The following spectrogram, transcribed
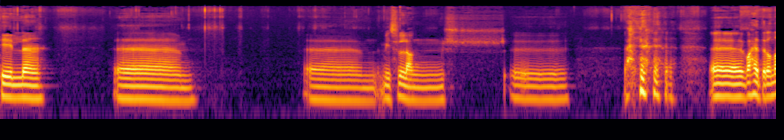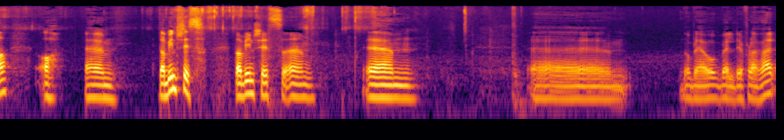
til uh, Michelin uh, uh, Hva heter han da? Oh, um, da Vincis. Da Vincis um, um, Nå ble jeg jo veldig flau her.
